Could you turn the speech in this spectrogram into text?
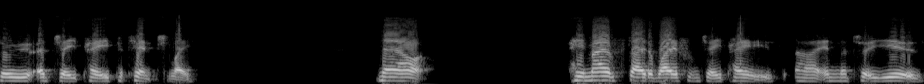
to a GP potentially. Now, he may have stayed away from GPs uh, in the two years.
